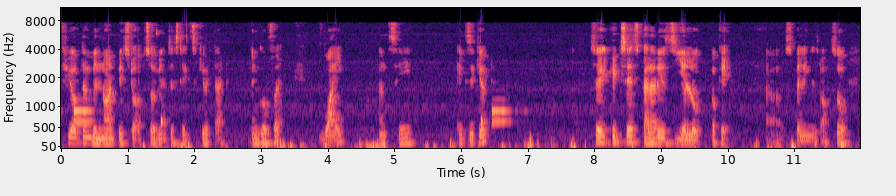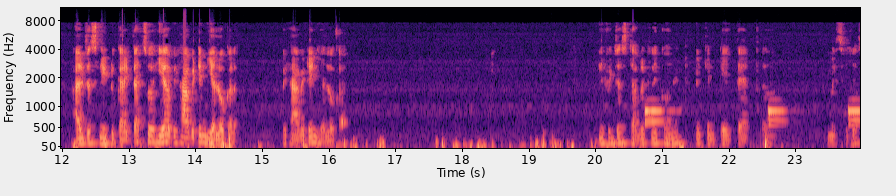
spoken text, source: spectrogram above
Few of them will not be stopped. So we'll just execute that and go for y and say execute. So it, says color is yellow. Okay uh, spelling is wrong. So I'll just need to correct that. So here we have it in yellow color. We have it in yellow color if you just double click on it you can take that uh, messages.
